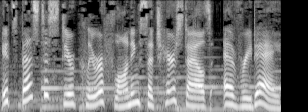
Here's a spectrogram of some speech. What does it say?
it's best to steer clear of flaunting such hairstyles every day.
